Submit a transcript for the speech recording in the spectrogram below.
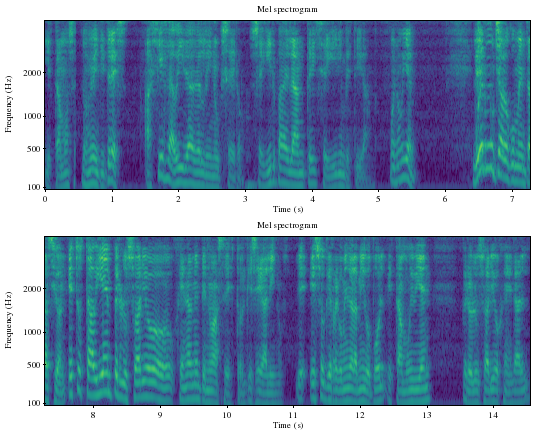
Y estamos en 2023. Así es la vida del Linuxero. Seguir para adelante y seguir investigando. Bueno, bien. Leer mucha documentación. Esto está bien, pero el usuario generalmente no hace esto, el que llega a Linux. E, eso que recomienda el amigo Paul está muy bien, pero el usuario general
